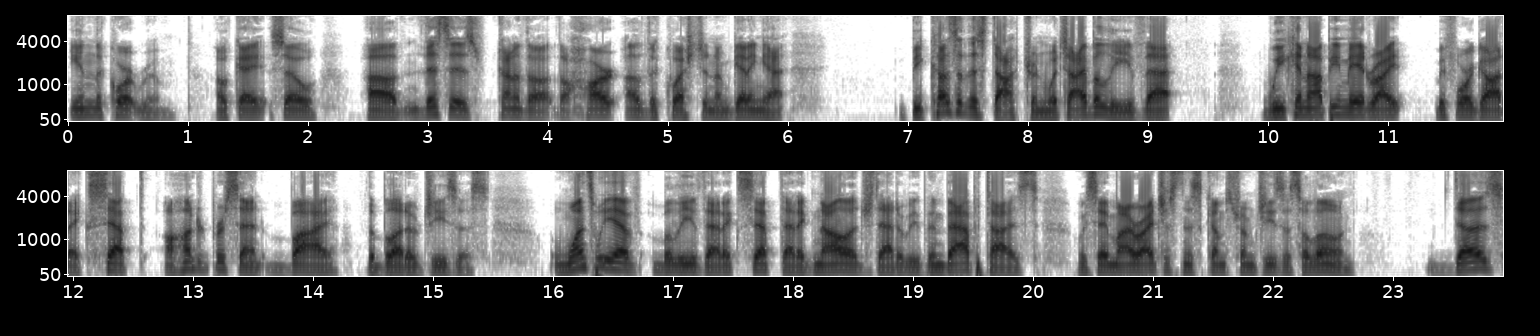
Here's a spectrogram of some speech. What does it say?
in the courtroom. Okay, so uh, this is kind of the, the heart of the question I'm getting at. Because of this doctrine, which I believe that we cannot be made right before God except 100% by the blood of Jesus. Once we have believed that, accept that, acknowledge that, we've been baptized, we say, My righteousness comes from Jesus alone. Does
